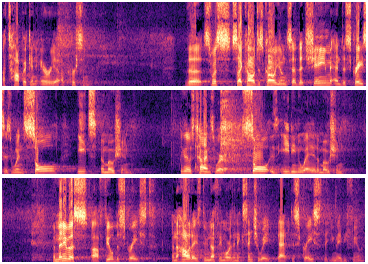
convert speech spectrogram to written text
a topic, an area, a person. The Swiss psychologist Carl Jung said that shame and disgrace is when soul eats emotion. Think of those times where soul is eating away at emotion. And many of us uh, feel disgraced, and the holidays do nothing more than accentuate that disgrace that you may be feeling.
